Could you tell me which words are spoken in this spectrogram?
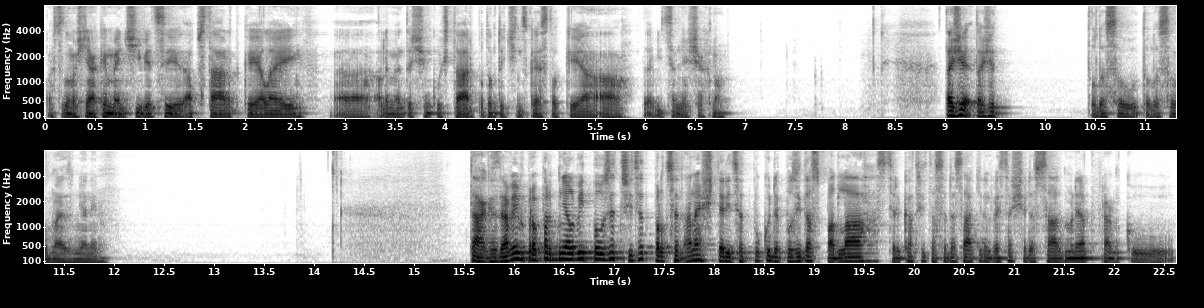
Pak jsou tam ještě nějaké menší věci, Upstart, KLA, uh, Alimentation, Kushtar, potom ty čínské stoky a, a to je víceméně všechno. Takže, takže tohle jsou, tohle jsou moje změny. Tak, zdravím propad měl být pouze 30% a ne 40%, pokud depozita spadla z cirka 370 na 260 miliard franků.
